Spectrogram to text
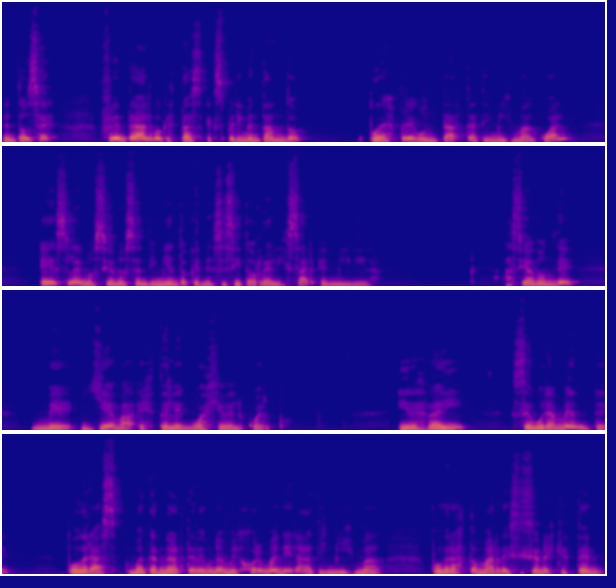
Entonces, frente a algo que estás experimentando, puedes preguntarte a ti misma cuál es la emoción o sentimiento que necesito realizar en mi vida. ¿Hacia dónde me lleva este lenguaje del cuerpo? Y desde ahí seguramente podrás maternarte de una mejor manera a ti misma, podrás tomar decisiones que estén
